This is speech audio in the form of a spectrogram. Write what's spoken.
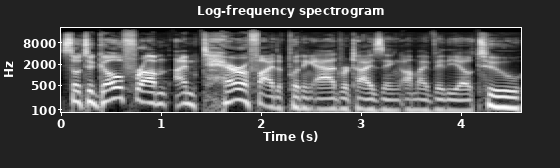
So to go from I'm terrified of putting advertising on my video to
